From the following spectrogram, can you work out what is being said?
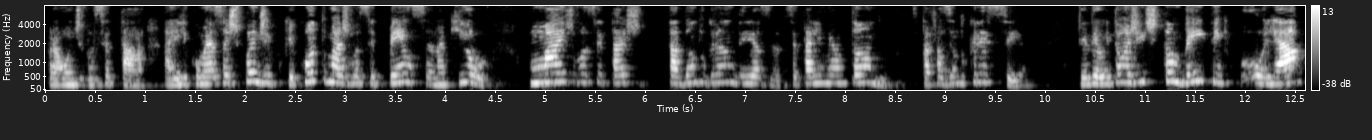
para onde você está. Aí ele começa a expandir, porque quanto mais você pensa naquilo, mais você está tá dando grandeza, você está alimentando, você está fazendo crescer. Entendeu? Então a gente também tem que olhar,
